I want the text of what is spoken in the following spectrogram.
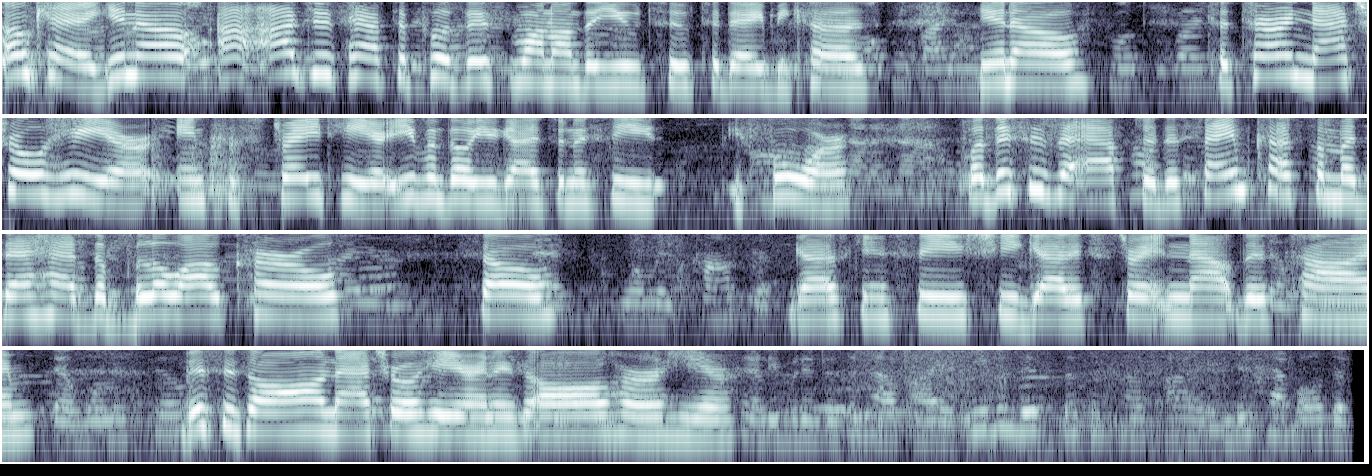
Okay, you know, I, I just have to put this one on the YouTube today because, you know, to turn natural hair into straight hair, even though you guys didn't see before, but this is the after. The same customer that had the blowout curls. So, guys can see she got it straightened out this time. This is all natural hair and it's all her hair.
